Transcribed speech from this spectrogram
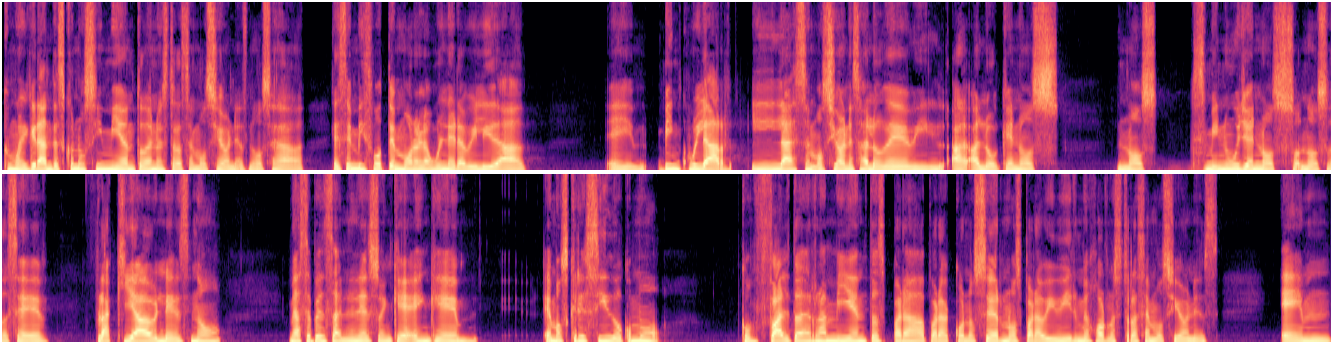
como el gran desconocimiento de nuestras emociones, ¿no? O sea, ese mismo temor a la vulnerabilidad, em, vincular las emociones a lo débil, a, lo que nos, nos disminuye, nos, nos hace flaqueables, ¿no? me hace pensar en eso, en que, en que hemos crecido como con falta de herramientas para, para conocernos, para vivir mejor nuestras emociones. Em,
